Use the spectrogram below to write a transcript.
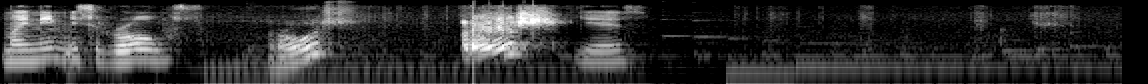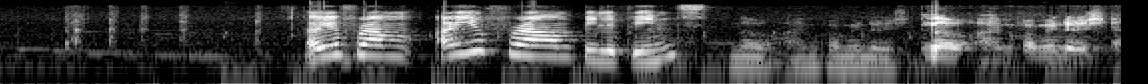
My name is Rose. Rose? Rose? Yes. Are you from Are you from Philippines? No, I'm from Indonesia. No, I'm from Indonesia.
